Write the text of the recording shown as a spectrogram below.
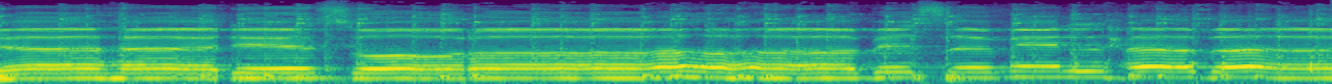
هذه الصورة باسم الحبايب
